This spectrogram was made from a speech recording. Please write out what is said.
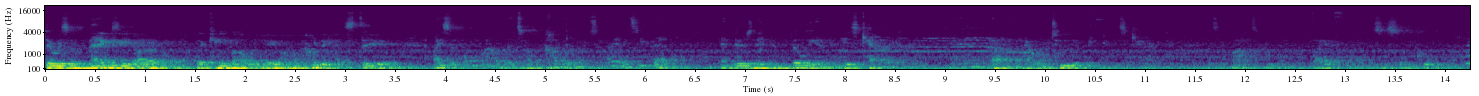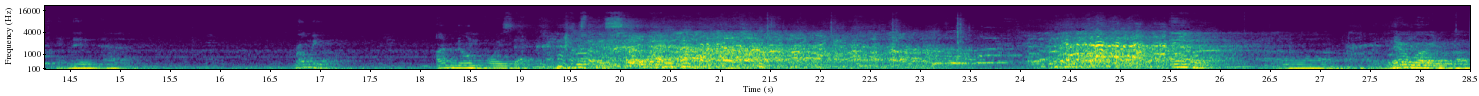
there was a magazine article that came out with ODST. And I said, oh wow, that's on the cover. And I said, I haven't seen that. And there's Nathan Fillion, his character, and uh, Alan Tudyk, his character. I said, wow, it's cool. Firefly, this is so cool. And then uh, Romeo, unknown voice actor. Just like a oh, they're worried about.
